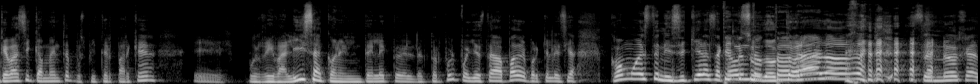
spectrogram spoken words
que básicamente, pues Peter Parker eh, pues rivaliza con el intelecto del Doctor Pulpo. Y estaba padre porque él decía, ¿cómo este ni siquiera Tiene su doctorado?" doctorado? Se enoja.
